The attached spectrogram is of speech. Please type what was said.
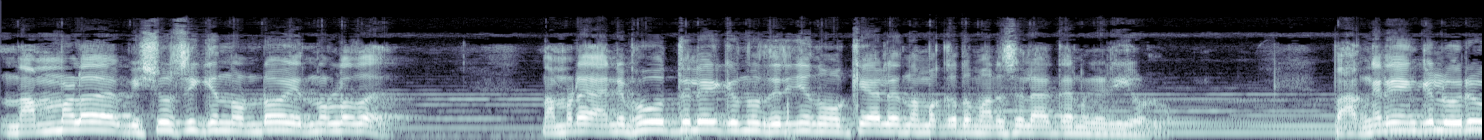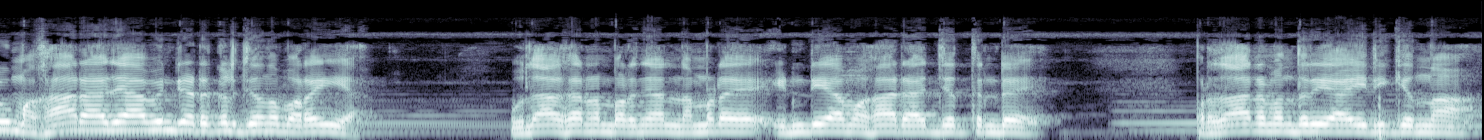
നമ്മൾ വിശ്വസിക്കുന്നുണ്ടോ എന്നുള്ളത് നമ്മുടെ അനുഭവത്തിലേക്കൊന്ന് തിരിഞ്ഞു നോക്കിയാലേ നമുക്കത് മനസ്സിലാക്കാൻ കഴിയുള്ളൂ. അപ്പം അങ്ങനെയെങ്കിൽ ഒരു മഹാരാജാവിന്റെ അടുക്കൽ ചെന്ന് പറയുക. ഉദാഹരണം പറഞ്ഞാൽ നമ്മുടെ ഇന്ത്യ മഹാരാജ്യത്തിന്റെ പ്രധാനമന്ത്രിയായിരിക്കുന്ന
